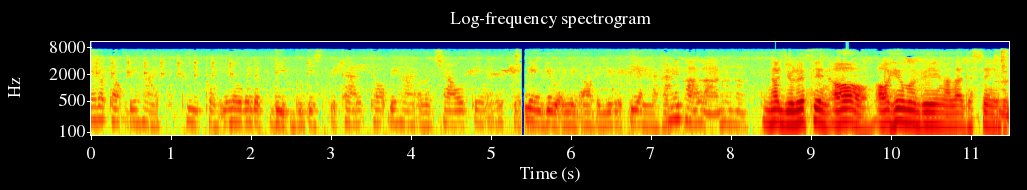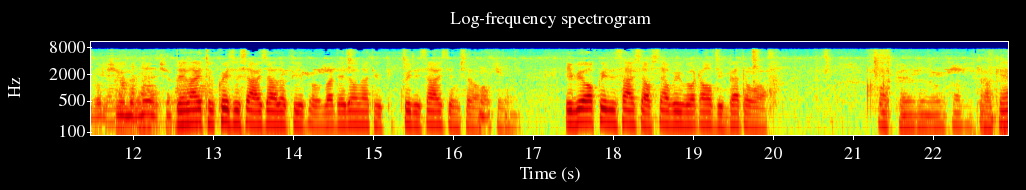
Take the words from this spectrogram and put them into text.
never talk behind people you know when the deep Buddhist you can't talk behind or shouting anything I mean you I mean all the European นะคะ นี่พาหลานนะครับ Not European all all human beings are like the same Everybody's human nature. they like to criticize other people but they don't like to criticize themselves Okay. if we all criticize ourselves we would all be better off Okay, I don't know. I'll- okay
